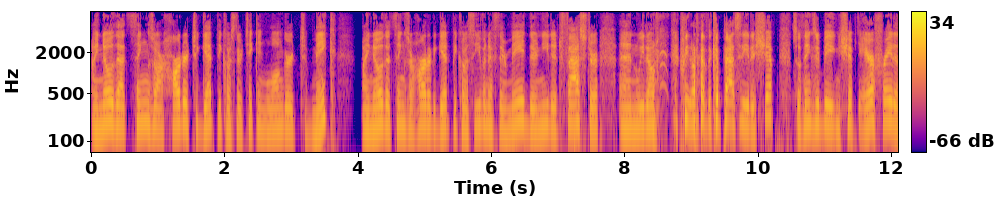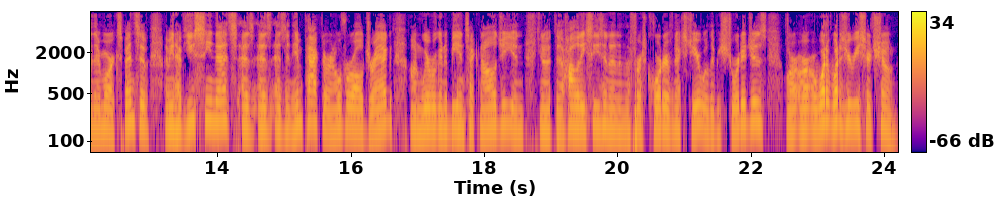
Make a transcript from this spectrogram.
I know that things are harder to get because they're taking longer to make. I know that things are harder to get because even if they're made, they're needed faster, and we don't we don't have the capacity to ship. So things are being shipped air freight, and they're more expensive. I mean, have you seen that as as as an impact or an overall drag on where we're going to be in technology, and you know, at the holiday season and in the first quarter of next year? Will there be shortages, or or, or what what has your research shown?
